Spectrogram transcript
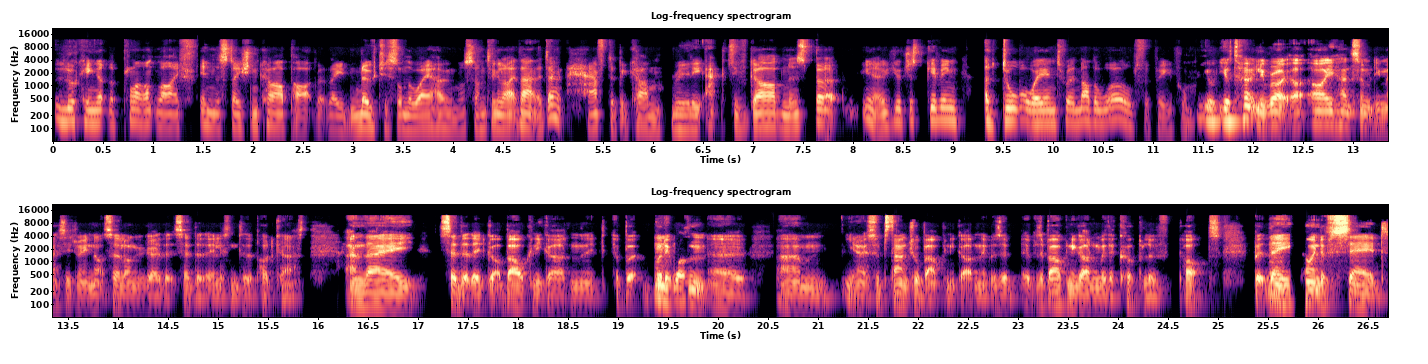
looking at the plant life in the station car park that they notice on the way home or something like that. They don't have to become really active gardeners, but, you know, you're just giving a doorway into another world for people. You're, you're totally right. I, I, had somebody message me not so long ago that said that they listened to the podcast and they said that they'd got a balcony garden, but but mm. it wasn't a um, you know substantial balcony garden. It was a it was a balcony garden with a couple of pots. But they mm. kind of said,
